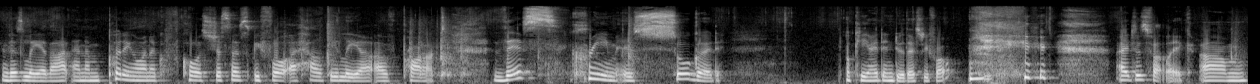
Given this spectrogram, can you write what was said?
and just layer that. And I'm putting on, of course, just as before, a healthy layer of product. This cream is so good. Okay, I didn't do this before. I just felt like, um,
